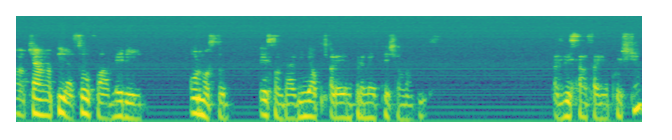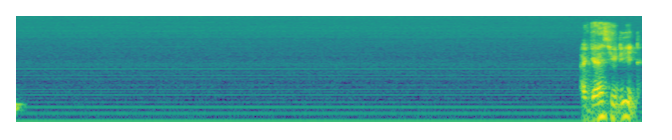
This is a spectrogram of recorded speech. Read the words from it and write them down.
uh, can appear so far maybe almost based on the linear optical implementation like this. Does this answer your question? I guess you did.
